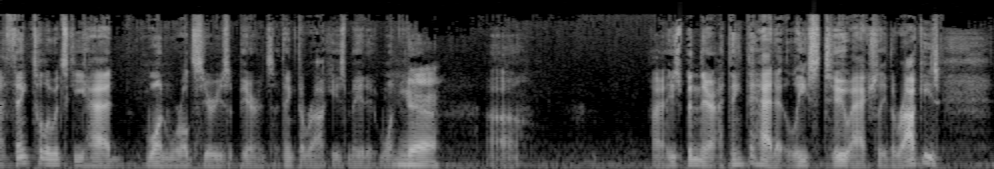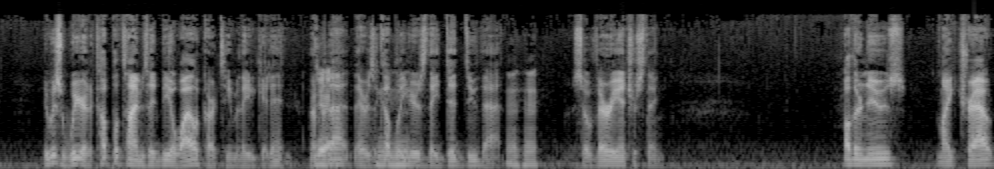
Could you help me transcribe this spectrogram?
I think Tulowitzki had one World Series appearance. I think the Rockies made it one year. Yeah. Uh, uh, he's been there. I think they had at least two actually. The Rockies. It was weird. A couple of times they'd be a wild card team and they'd get in. Remember Yeah. that? There was a couple Mhm. of years they did do that. hmm So very interesting. Other news: Mike Trout,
